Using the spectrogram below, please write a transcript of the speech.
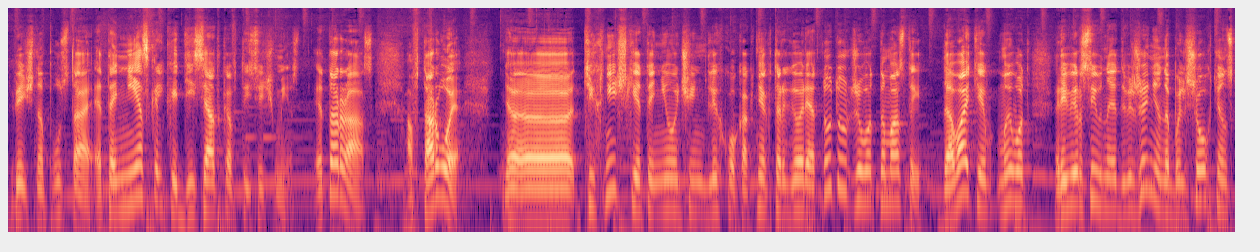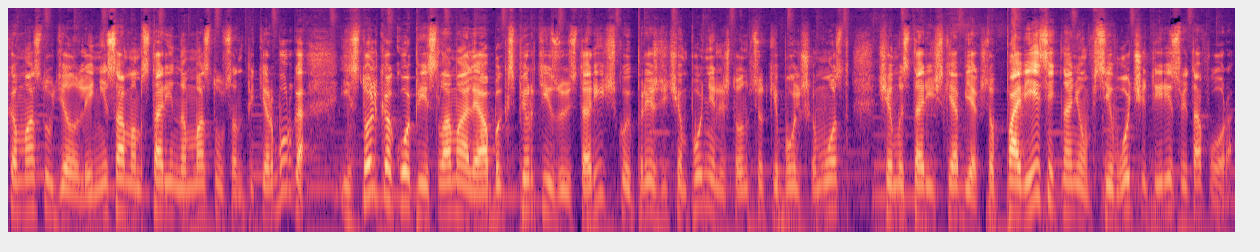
вечно пустая. Это несколько десятков тысяч мест. Это раз. А второе, технически это не очень легко. Как некоторые говорят, ну тут же вот на мосты. Давайте, мы вот реверсивное движение на Большеохтинском мосту делали, не самом старинном мосту Санкт-Петербурга, и столько копий сломали об экспертизу историческую, прежде чем поняли, что он все-таки больше мост, чем исторический объект, чтобы повесить на нем всего 4 светофора.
